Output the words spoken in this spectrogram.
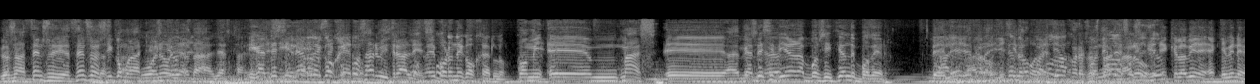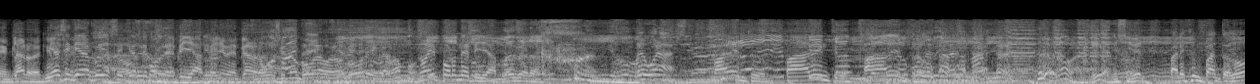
los ascensos y descensos, así como las Bueno, ya está, ya está. Fíjate, Designar designar de los cogerlo. equipos arbitrales. No hay por dónde cogerlo. Comi- más, eh, tiene una posición de poder. De leyes para dirigir los partidos correspondientes. Claro. Es que- lo viene, es que viene bien claro. Es que Mira si tiene posición de poder. pillarlo. Viene bien claro. No hay por dónde pillarlo, es verdad. Muy buenas. Para adentro, para adentro, para adentro. Parece un pato, ¿no?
